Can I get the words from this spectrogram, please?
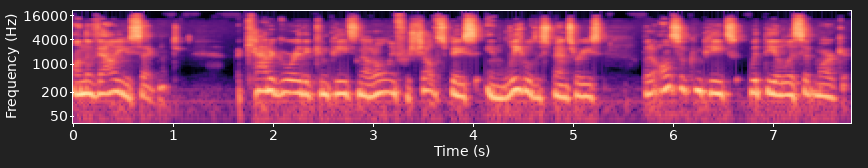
on the value segment, a category that competes not only for shelf space in legal dispensaries, but also competes with the illicit market.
